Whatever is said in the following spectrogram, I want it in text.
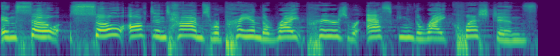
And so, so oftentimes we're praying the right prayers, we're asking the right questions,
